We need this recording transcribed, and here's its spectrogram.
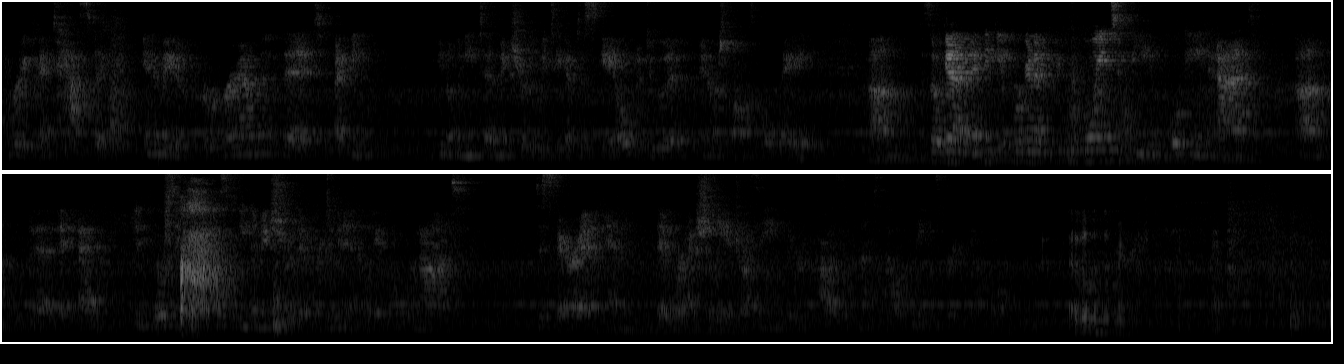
great, fantastic, innovative program that I think so again, I think if we're gonna, if we're going to be looking at, um, at at enforcing laws, we need to make sure that we're doing it in a way where we're not disparate and that we're actually addressing the root cause of mental health needs, for example. Evan and then Mary.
